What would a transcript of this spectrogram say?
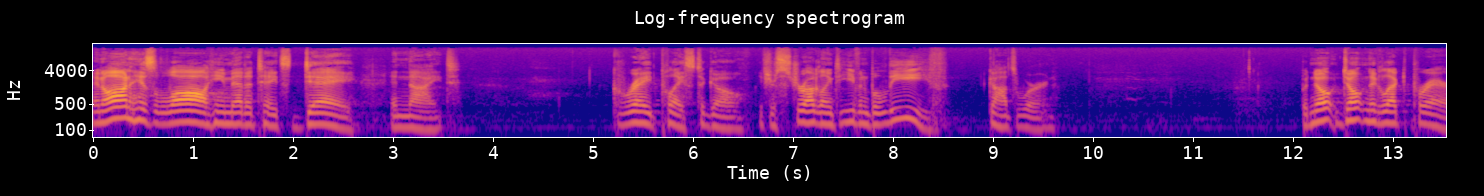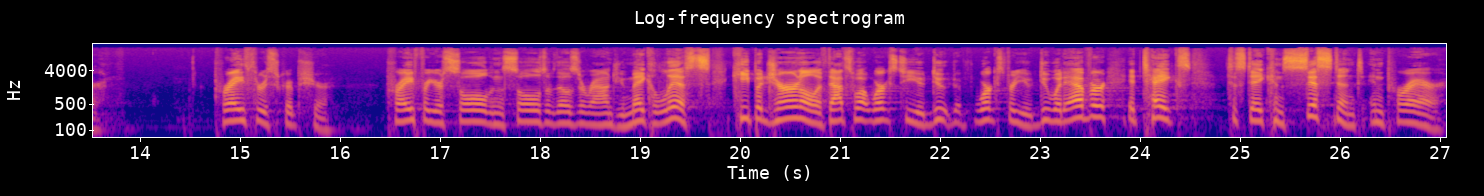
and on his law he meditates day and night great place to go if you're struggling to even believe God's word. But no, don't neglect prayer. Pray through Scripture. Pray for your soul and the souls of those around you. Make lists. Keep a journal if that's what works to you. Do works for you. Do whatever it takes to stay consistent in prayer.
